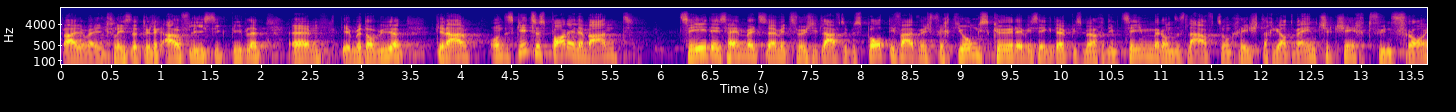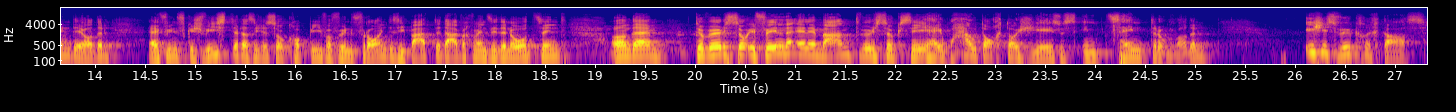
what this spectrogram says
By the way, ich lese natürlich auch fleissig die Bibel. Ähm, gib mir da Mühe. Genau. Und es gibt so ein paar Elemente. CDs haben wir jetzt nicht zwischen läuft über Spotify, du wirst vielleicht Jungs hören, wie sie irgendetwas machen im Zimmer und es läuft so eine christliche Adventure-Geschichte, fünf Freunde, oder? Äh, fünf Geschwister, das ist so eine Kopie von fünf Freunden, sie beten einfach, wenn sie in der Not sind. Und ähm, du wirst so in vielen Elementen wirst so sehen, hey, wow, doch, da ist Jesus im Zentrum, oder? Ist es wirklich das?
